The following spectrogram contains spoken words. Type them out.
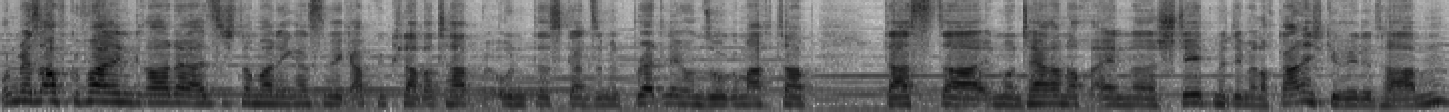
Und mir ist aufgefallen, gerade als ich nochmal den ganzen Weg abgeklappert habe und das Ganze mit Bradley und so gemacht habe, dass da in Montera noch einer steht, mit dem wir noch gar nicht geredet haben.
